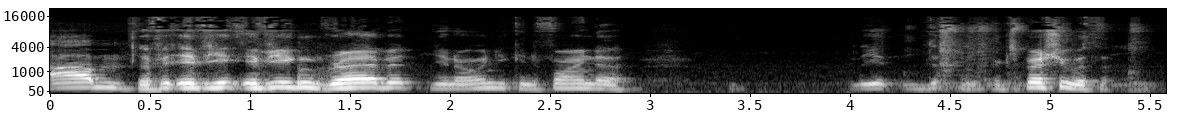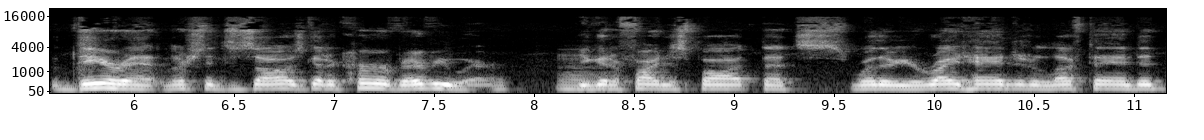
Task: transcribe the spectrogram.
Um, if, if you if you can grab it, you know, and you can find a, especially with deer antler, since it's always got a curve everywhere, mm. you got to find a spot that's whether you're right-handed or left-handed,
